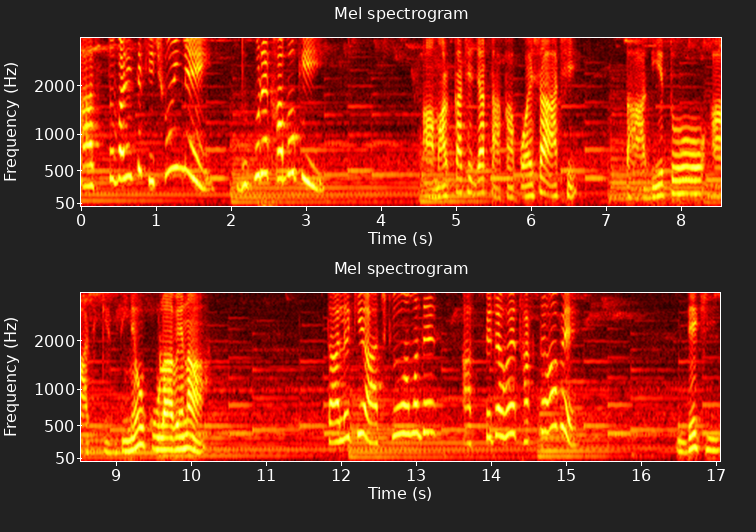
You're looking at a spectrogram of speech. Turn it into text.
আজ তো বাড়িতে কিছুই নেই। দুপুরে খাব কি? আমার কাছে যা টাকা পয়সা আছে তা দিয়ে তো আজকের দিনেও কুলাবে না। তাহলে কি আজকেও আমাদের আতপেটা হয়ে থাকতে হবে? দেখি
